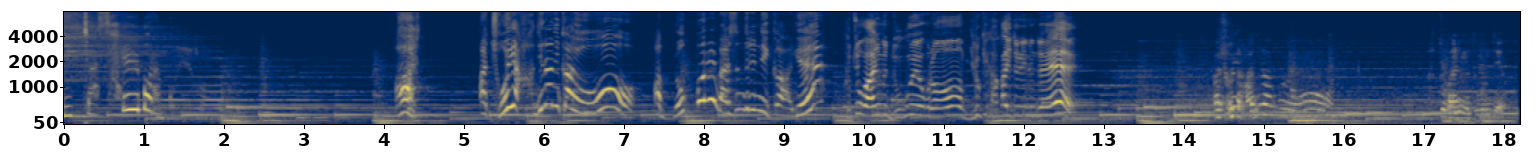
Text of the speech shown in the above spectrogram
진짜 살벌한 거예요. 아, 아 저희 아니라니까요. 아 몇 번을 말씀드립니까? 예? 그쪽 아니면 누구예요 그럼? 이렇게 가까이 들리는데. 아 저희 아니라고요. 그쪽 아니면 누군데요?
